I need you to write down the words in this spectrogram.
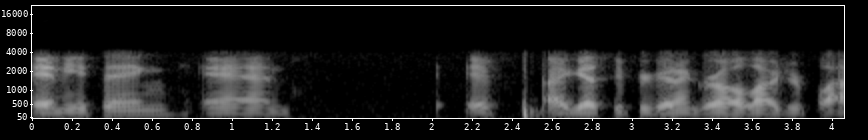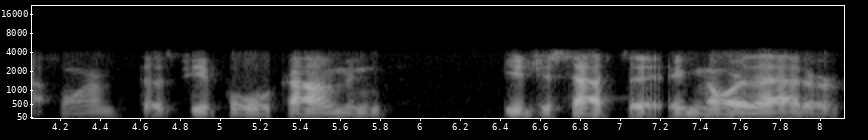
anything. And if I guess if you're going to grow a larger platform, those people will come, and you just have to ignore that or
